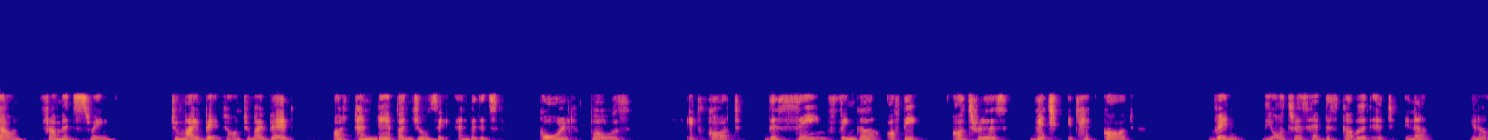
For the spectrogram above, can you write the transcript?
down from its swing to my bed onto my bed और ठंडे पंजों से and with its cold paws it caught the same finger of the authoress which it had caught when the authoress had discovered it in a you know,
